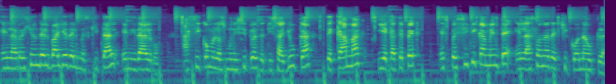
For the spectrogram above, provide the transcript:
en la región del Valle del Mezquital en Hidalgo, así como en los municipios de Tizayuca, Tecámac y Ecatepec, específicamente en la zona de Chiconautla.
